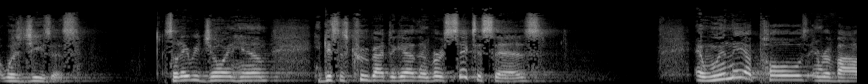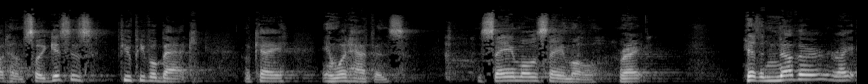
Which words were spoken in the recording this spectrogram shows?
was Jesus. So they rejoin him. He gets his crew back together. In verse 6, it says, And when they opposed and reviled him, so he gets his few people back, okay? And what happens? Same old, same old, right? He has another, right?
